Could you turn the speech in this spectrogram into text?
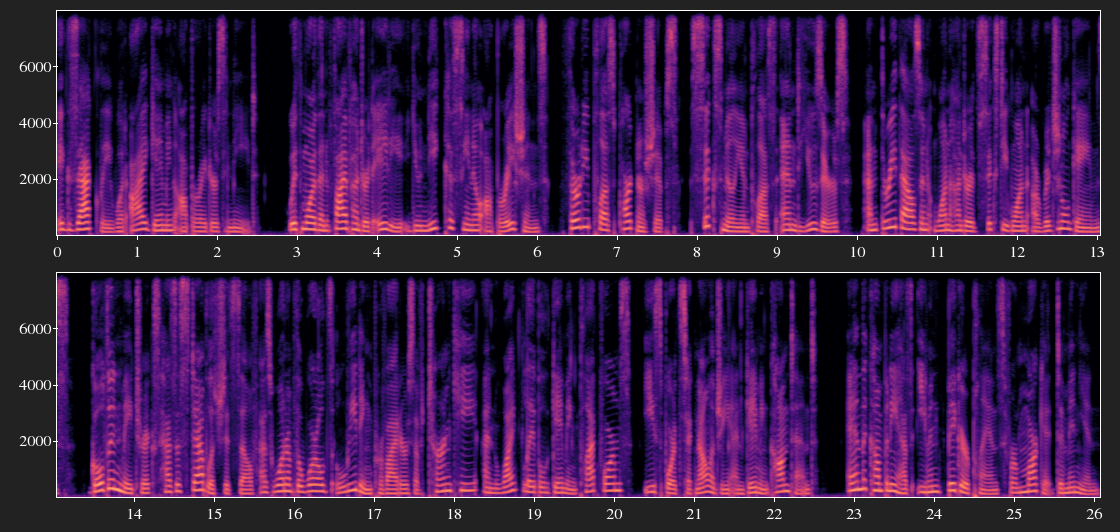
exactly what iGaming operators need. With more than 580 unique casino operations, 30 plus partnerships, 6 million plus end users, and 3,161 original games, Golden Matrix has established itself as one of the world's leading providers of turnkey and white label gaming platforms, esports technology, and gaming content, and the company has even bigger plans for market dominion.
